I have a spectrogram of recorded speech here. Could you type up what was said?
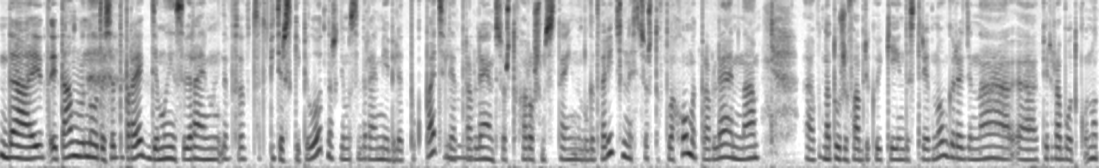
Да, и, и там, ну, то есть это проект, где мы собираем, это питерский пилот наш, где мы собираем мебель от покупателей, mm-hmm. отправляем все, что хорошем состоянии на благотворительность, все, что в плохом, отправляем на Э, на ту же фабрику IKEA Индустрия в Новгороде на э, переработку. Ну,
